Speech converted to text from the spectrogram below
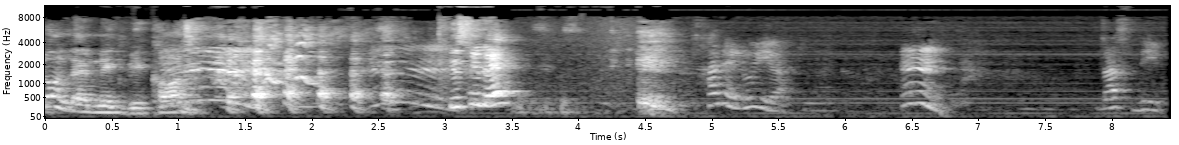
don't let me be caught. Mm. you see that? Hallelujah. Mm. That's deep.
